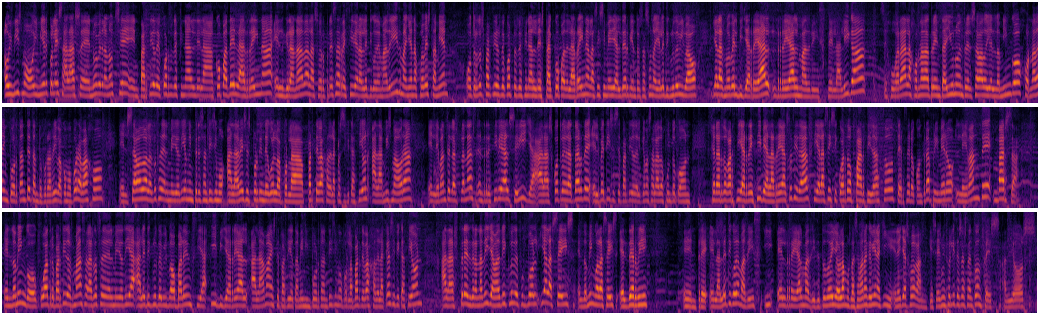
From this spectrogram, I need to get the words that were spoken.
Hoy mismo, hoy miércoles a las 9 eh, de la noche, en partido de cuartos de final de la Copa de la Reina, el Granada, la sorpresa, recibe al Atlético de Madrid. Mañana jueves también otros dos partidos de cuartos de final de esta Copa de la Reina. A las seis y media el derbi entre Sasuna y Atlético de Bilbao. Y a las 9 el Villarreal, Real Madrid. De la Liga se jugará la jornada 31 entre el sábado y el domingo, jornada importante tanto por arriba como por abajo. El sábado a las 12 del mediodía un interesantísimo a la vez Sporting de Huelva por la parte baja de la clasificación. A la misma hora el Levante Las Planas recibe al Sevilla. A las 4 de la tarde el Betis, ese partido del que hemos hablado junto con Gerardo García, recibe a la Real Sociedad. Y a las 6 y cuarto partidazo, tercero contra primero, Levante Barça. El domingo, cuatro partidos más. A las 12 del mediodía, Athletic Club de Bilbao, Valencia y Villarreal Alama. Este partido también importantísimo por la parte baja de la clasificación. A las 3, Granadilla, Madrid Club de Fútbol. Y a las 6, el domingo a las 6, el derby entre el Atlético de Madrid y el Real Madrid. De todo ello hablamos la semana que viene aquí. En ellas juegan. Que seáis muy felices hasta entonces. Adiós.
